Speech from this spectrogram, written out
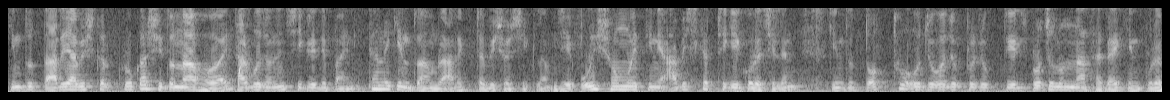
কিন্তু তারই আবিষ্কার প্রকাশিত না হওয়ায় সার্বজনীন স্বীকৃতি পায়নি। এখানে কিন্তু আমরা আরেকটা বিষয় শিখলাম যে ওই সময় তিনি আবিষ্কার ঠিকই করেছিলেন, কিন্তু তথ্য ও যোগাযোগ প্রযুক্তির প্রচলন না থাকায় কিন্তু পুরো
